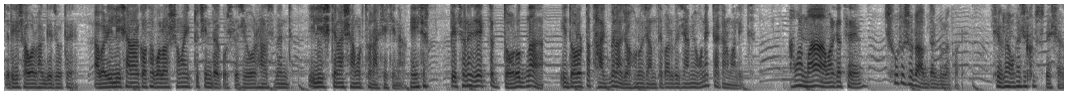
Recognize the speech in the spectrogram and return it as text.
যেটা কি সবার ভাগ্যে জোটে। আবার ইলিশ আনার কথা বলার সময় একটু চিন্তা করছে যে ওর হাজবেন্ড ইলিশ কেনার সামর্থ্য রাখে কিনা। এইটার পেছনে যে একটা দরদ না, এই দরদটা থাকবে না যখন ও জানতে পারবে যে আমি অনেক টাকার মালিক। আমার মা আমার কাছে ছোট ছোট আবদারগুলো করে। সেগুলো আমার কাছে খুব স্পেশাল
